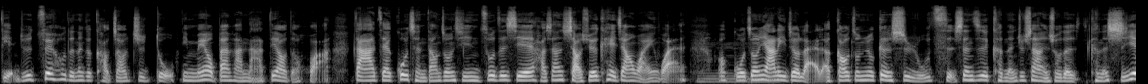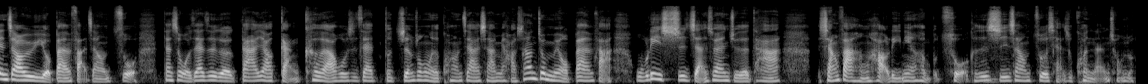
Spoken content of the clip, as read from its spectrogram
点，就是最后的那个考招制度，你没有办法拿掉的话，大家在过程当中，其实你做这些，好像小学可以这样玩一玩，哦，国中压力就来了，高中就更是如此，甚至可能就像你说的，可能实验教育有办法这样做，但是我在这个大家要赶课啊，或是在争中的框架下面，好像就没有办法无力施展。虽然觉得他想法很好，理念很不错，可是实际上做起来是困难重重。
